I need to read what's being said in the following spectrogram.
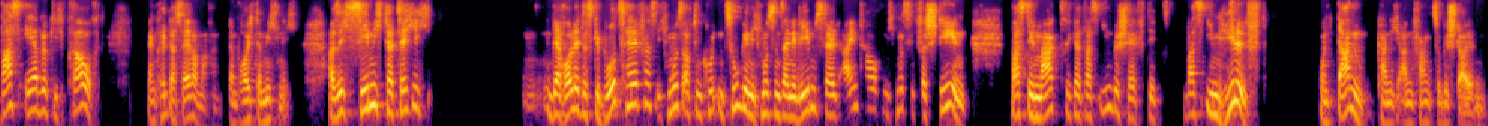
was er wirklich braucht, dann könnte er das selber machen. Dann bräuchte er mich nicht. Also ich sehe mich tatsächlich in der Rolle des Geburtshelfers. Ich muss auf den Kunden zugehen. Ich muss in seine Lebenswelt eintauchen. Ich muss ihn verstehen, was den Markt triggert, was ihn beschäftigt, was ihm hilft. Und dann kann ich anfangen zu gestalten,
